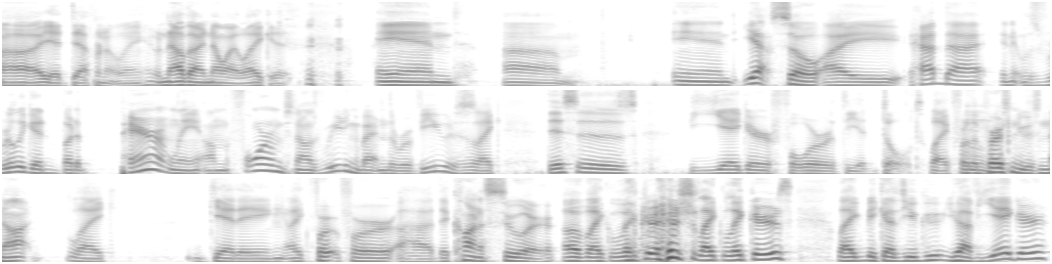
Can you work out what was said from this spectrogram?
Uh, yeah, definitely. Now that I know I like it, and um, and yeah, so I had that, and it was really good. But apparently, on the forums, and I was reading about it in the reviews, is like this is the Jaeger for the adult, like for the hmm. person who's not like getting like for for uh, the connoisseur of like licorice, like liquors, like because you you have Jaeger,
